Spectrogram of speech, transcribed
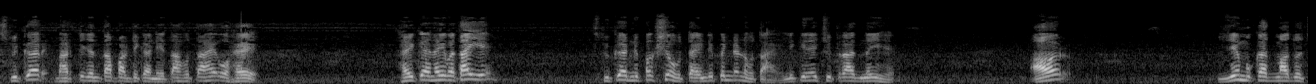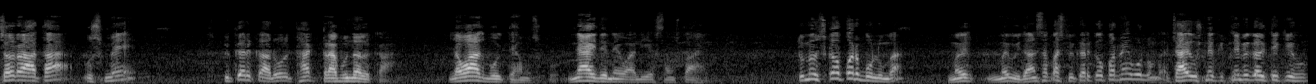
स्पीकर भारतीय जनता पार्टी का नेता होता है वो है। है क्या नहीं बताइए? स्पीकर निपक्ष होता है इंडिपेंडेंट होता है लेकिन ये चित्र आज नहीं है। और ये मुकदमा जो चल रहा था उसमें स्पीकर का रोल था ट्राइब्यूनल का। लवाज बोलते हैं हम उसको। न्याय देने वाली एक संस्था है। तो मैं उसके ऊपर बोलूँगा। मैं मैं विधानसभा स्पीकर के ऊपर नहीं बोलूँगा। चाहे उसने कितनी भी गलती की हो।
